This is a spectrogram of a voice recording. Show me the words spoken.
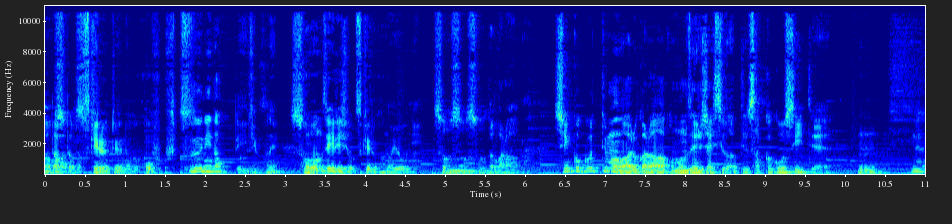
の方々がつけるというのが、こう、ふ普通になっていけばね、顧問税理士をつけるかのように。そうそうそう。だから、申告っていうものがあるから、顧問税理士は必要だっていう錯覚をしていて、うん。ね、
